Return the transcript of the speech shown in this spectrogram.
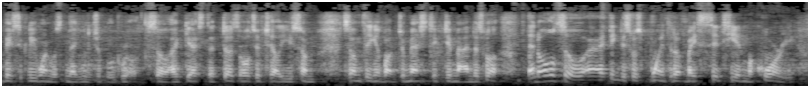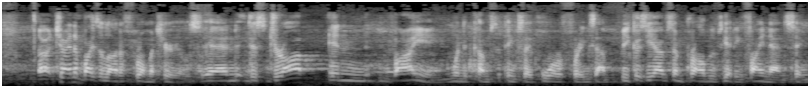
Basically, one was negligible growth. So I guess that does also tell you some something about domestic demand as well. And also, I think this was pointed out by Citi and Macquarie. Uh, China buys a lot of raw materials, and this drop in buying when it comes to things like ore, for example, because you have some problems getting financing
